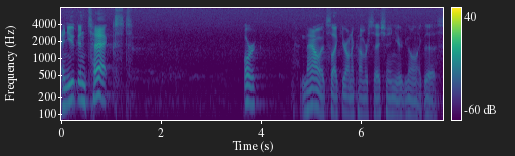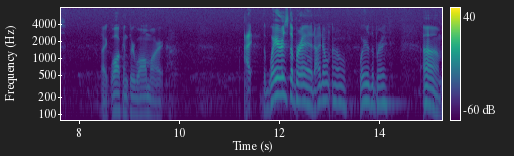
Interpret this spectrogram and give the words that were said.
and you can text or now it's like you're on a conversation you're going like this like walking through walmart. I, where is the bread? I don't know. Where the bread? Um,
